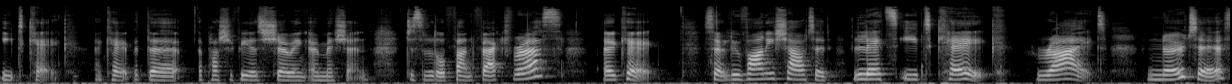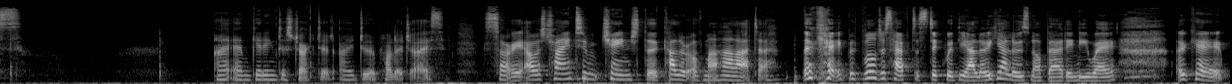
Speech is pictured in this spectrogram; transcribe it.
eat cake. Okay, but the apostrophe is showing omission. Just a little fun fact for us. Okay, so Luvani shouted, Let's eat cake. Right. Notice. I am getting distracted. I do apologize. Sorry, I was trying to change the color of my highlighter. Okay, but we'll just have to stick with yellow. Yellow is not bad anyway. Okay,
